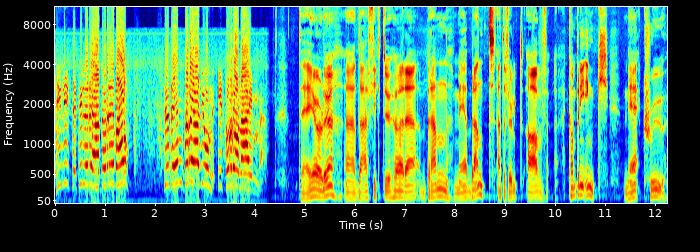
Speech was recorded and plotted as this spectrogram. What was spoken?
De lytter til Radio Revolt, studentradioen i Trondheim. Det gjør du. Eh, Der fikk du høre 'Brenn' med Brent, etterfulgt av eh, Company Inc. med 'Crew'.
